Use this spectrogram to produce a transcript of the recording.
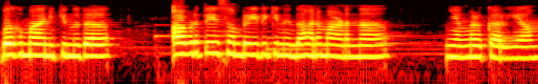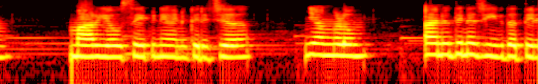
ബഹുമാനിക്കുന്നത് അവിടുത്തെ സംപ്രീതിക്ക് നിദാനമാണെന്ന് ഞങ്ങൾക്കറിയാം. മാർ യൗസേപ്പിനെ അനുകരിച്ച് ഞങ്ങളും അനുദിന ജീവിതത്തിൽ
